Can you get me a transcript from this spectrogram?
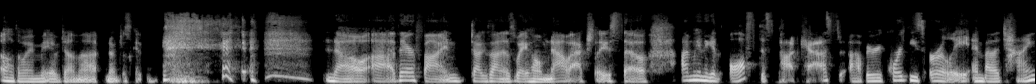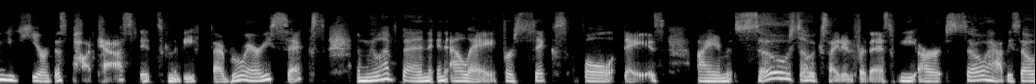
Although I may have done that. No, just kidding. no, uh, they're fine. Doug's on his way home now, actually. So I'm going to get off this podcast. Uh, we record these early. And by the time you hear this podcast, it's going to be February 6th and we'll have been in LA for six full days. I am so, so excited for this. We are so happy. So,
